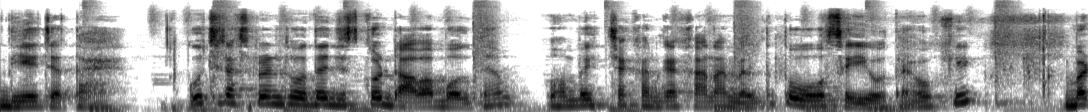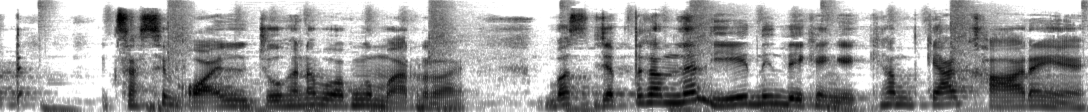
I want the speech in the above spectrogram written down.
दिया जाता है। कुछ रेस्टोरेंट होते हैं जिसको ढाबा बोलते हैं, वहाँ पर अच्छा खान का खाना मिलता है तो वो सही होता है ओके बट एक्सेसिव ऑयल जो है ना, वो आपको मार रहा है। बस जब तक हम ना ये नहीं देखेंगे कि हम क्या खा रहे हैं,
